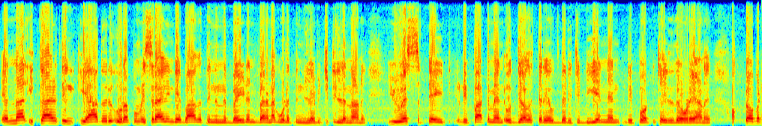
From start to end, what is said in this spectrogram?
എന്നാൽ ഇക്കാര്യത്തിൽ യാതൊരു ഉറപ്പും ഇസ്രായേലിന്റെ ഭാഗത്ത് നിന്ന് ബൈഡൻ ഭരണകൂടത്തിന് ലഭിച്ചിട്ടില്ലെന്നാണ് യു എസ് സ്റ്റേറ്റ് ഡിപ്പാർട്ട്മെന്റ് ഉദ്യോഗസ്ഥരെ ഉദ്ധരിച്ച് ഡി എൻ എൻ റിപ്പോർട്ട് ചെയ്തതോടെയാണ് ഒക്ടോബർ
